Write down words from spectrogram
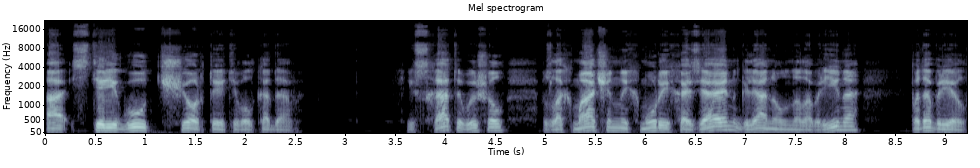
а стерегут черты эти волкодавы. Из хаты вышел взлохмаченный хмурый хозяин, глянул на Лаврина, подобрел.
